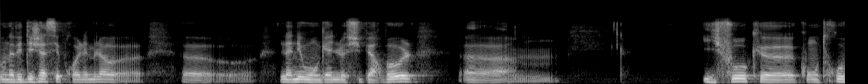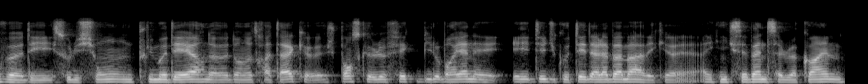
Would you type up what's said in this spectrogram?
on avait déjà ces problèmes-là l'année où on gagne le Super Bowl il faut que, qu'on trouve des solutions plus modernes dans notre attaque. Je pense que le fait que Bill O'Brien ait, été du côté d'Alabama avec, euh, avec Nick Saban, ça lui a quand même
